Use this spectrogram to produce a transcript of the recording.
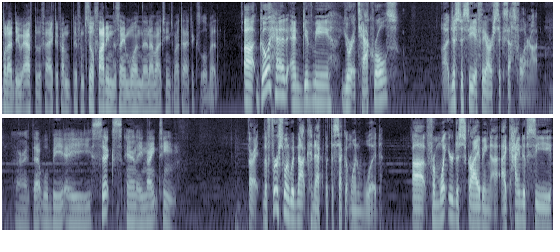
what I do after the fact. If I'm if I'm still fighting the same one, then I might change my tactics a little bit. Uh, go ahead and give me your attack rolls, uh, just to see if they are successful or not. All right, that will be a six and a nineteen. All right, the first one would not connect, but the second one would. Uh, from what you're describing, I, I kind of see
